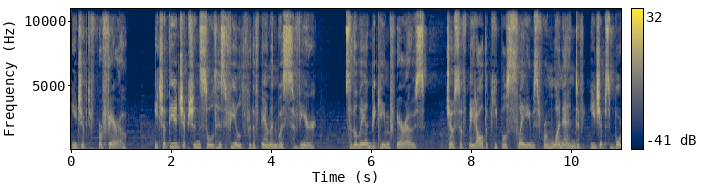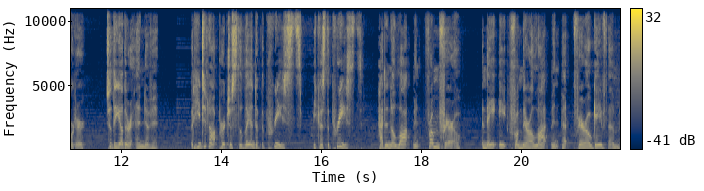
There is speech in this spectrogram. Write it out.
Egypt for Pharaoh. Each of the Egyptians sold his field, for the famine was severe. So the land became Pharaoh's. Joseph made all the people slaves from one end of Egypt's border to the other end of it. But he did not purchase the land of the priests, because the priests had an allotment from Pharaoh and they ate from their allotment that Pharaoh gave them.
